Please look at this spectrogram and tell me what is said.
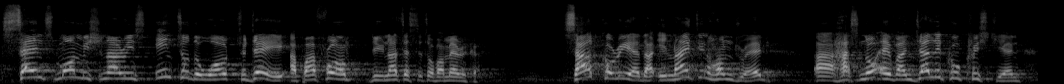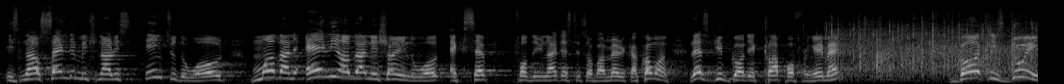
sends more missionaries into the world today, apart from the United States of America. South Korea, that in 1900 uh, has no evangelical Christian, is now sending missionaries into the world more than any other nation in the world except for the United States of America. Come on, let's give God a clap offering. Amen. God is doing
